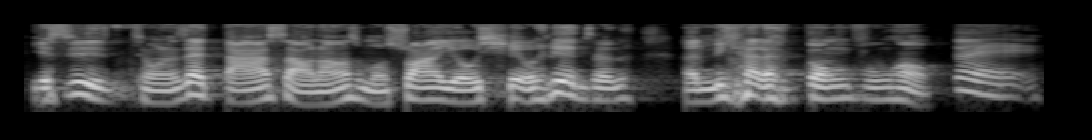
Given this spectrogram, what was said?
也是可能在打扫，然后什么刷油漆，会练成很厉害的功夫哦。对，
